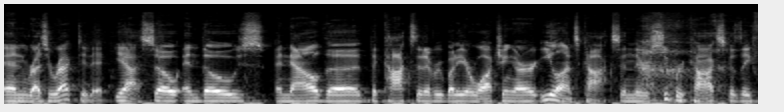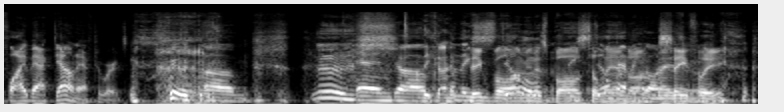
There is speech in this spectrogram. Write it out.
and resurrected it. Yeah. So and those and now the the cocks that everybody are watching are Elon's cocks, and they're super cocks because they fly back down afterwards. um, and um, They got and they big still- voluminous balls to land on gone to the moon. safely.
